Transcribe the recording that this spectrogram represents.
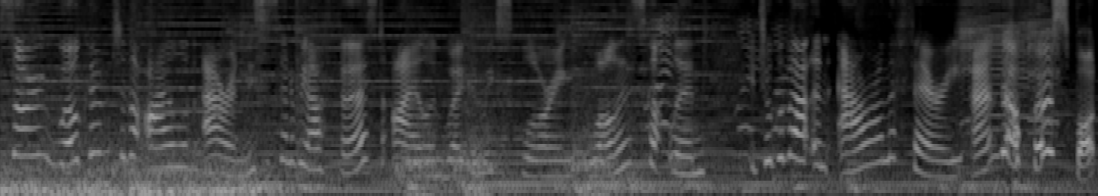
So, welcome to the Isle of Arran. This is going to be our first island we're going to be exploring while in Scotland. It took about an hour on the ferry. And our first spot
